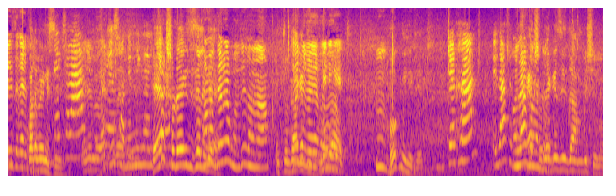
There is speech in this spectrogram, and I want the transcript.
গেছে গাড়ি কত করে নিছি একশো টাকা। কেজি তো মিনিকেট। হুম। হোক মিনিকেট। কে খান? এই একশো তো। টাকা কেজি দাম বেশি হলো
